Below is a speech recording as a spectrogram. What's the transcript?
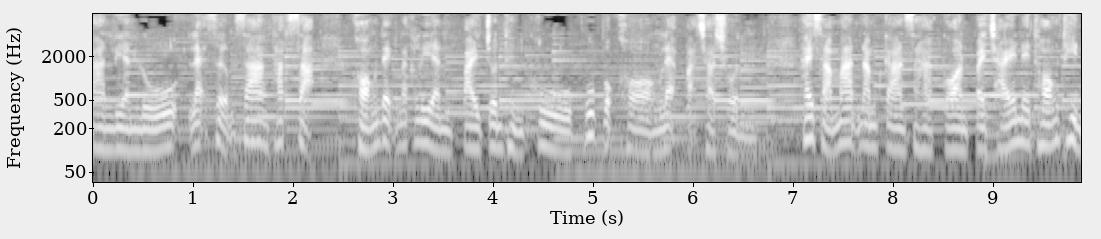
การเรียนรู้และเสริมสร้างทักษะของเด็กนักเรียนไปจนถึงครู ผู้ปกครองและประชาชน ให้สามารถนำการสหกรณ์ไปใช้ในท้องถิ่น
